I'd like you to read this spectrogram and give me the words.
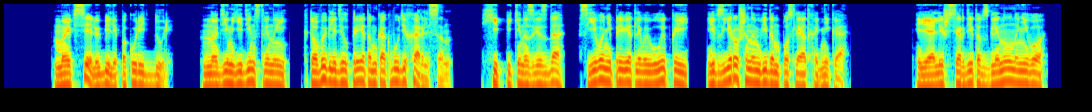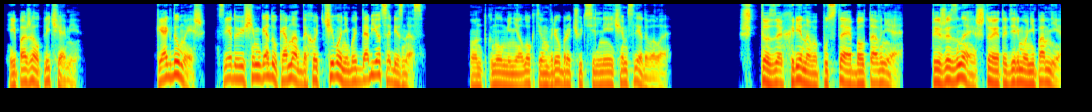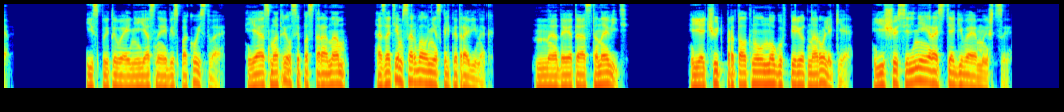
Мы все любили покурить дурь, но Дин единственный, кто выглядел при этом как Вуди Харрельсон, хиппи-кинозвезда с его неприветливой улыбкой и взъерошенным видом после отходника. Я лишь сердито взглянул на него и пожал плечами. «Как думаешь, в следующем году команда хоть чего-нибудь добьется без нас?» Он ткнул меня локтем в ребра чуть сильнее, чем следовало. «Что за хреново пустая болтовня? Ты же знаешь, что это дерьмо не по мне!» Испытывая неясное беспокойство, я осмотрелся по сторонам, а затем сорвал несколько травинок. Надо это остановить. Я чуть протолкнул ногу вперед на ролике, еще сильнее растягивая мышцы.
